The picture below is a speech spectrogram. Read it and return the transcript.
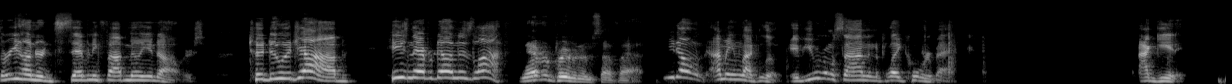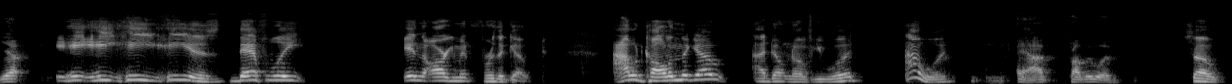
$375 million to do a job he's never done in his life. Never proven himself out. You don't, I mean, like, look, if you were going to sign him to play quarterback, I get it. Yep. He, he, he, he is definitely in the argument for the GOAT. I would call him the GOAT. I don't know if you would. I would. Yeah, I probably would. So,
